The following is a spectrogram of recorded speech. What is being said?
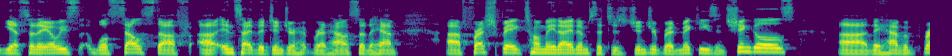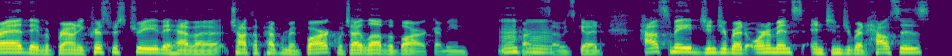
yeah. So they always will sell stuff uh, inside the gingerbread house. So they have uh, fresh baked homemade items such as gingerbread Mickeys and shingles. Uh, they have a bread. They have a brownie Christmas tree. They have a chocolate peppermint bark, which I love a bark. I mean, bark is always good. House made gingerbread ornaments and gingerbread houses.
